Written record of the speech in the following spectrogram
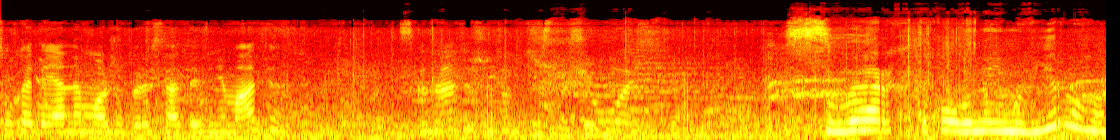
Слухайте, я не можу перестати знімати. Сказати, що тут щось зверх такого неймовірного,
